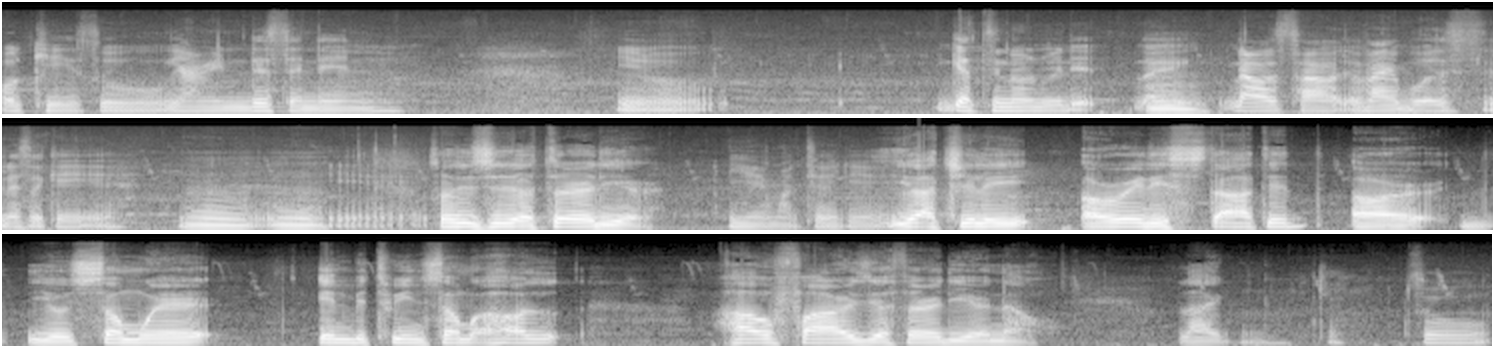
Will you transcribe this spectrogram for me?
okay, so we are in this, and then, you know, getting on with it. Like Mm. that was how the vibe was in the second year. Mm, mm. Yeah. So this is your third year. Yeah, my third year. You actually already started, or you're somewhere in between? Somewhere. How how far is your third year now? Like, Okay. So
